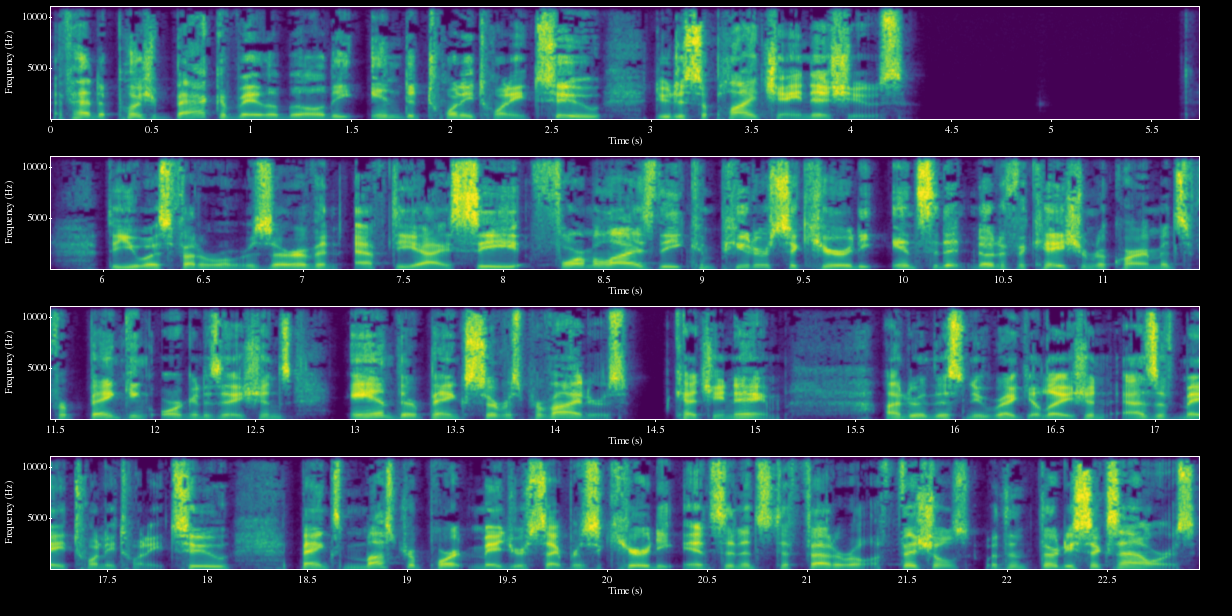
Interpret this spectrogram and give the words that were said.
have had to push back availability into 2022 due to supply chain issues. The U.S. Federal Reserve and FDIC formalized the computer security incident notification requirements for banking organizations and their bank service providers. Catchy name. Under this new regulation, as of May 2022, banks must report major cybersecurity incidents to federal officials within 36 hours.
